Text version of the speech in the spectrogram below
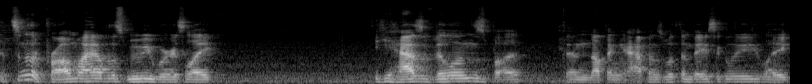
It's another problem I have with this movie where it's like. He has villains, but then nothing happens with them, basically. Like.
